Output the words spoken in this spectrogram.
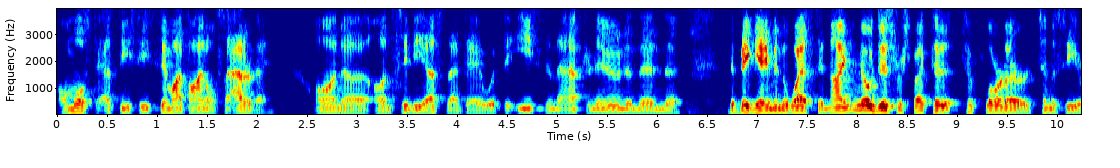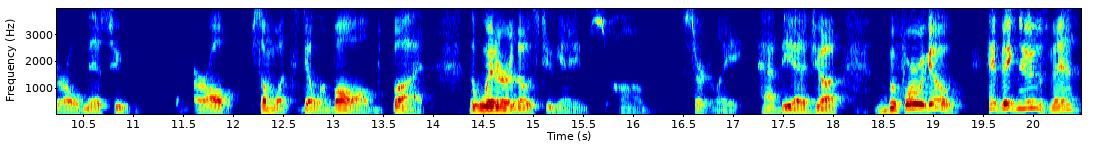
almost SEC semifinal Saturday on uh, on CBS that day with the East in the afternoon and then the the big game in the West at night. No disrespect to to Florida or Tennessee or Ole Miss who are all somewhat still involved, but the winner of those two games um, certainly have the edge. Uh, before we go, hey, big news, man!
